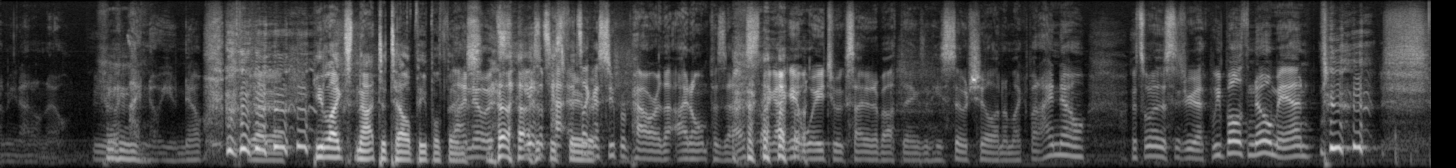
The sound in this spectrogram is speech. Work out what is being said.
I mean, I don't know. Like, mm-hmm. I know you know. Yeah, yeah. He likes not to tell people things. I know it's, pa- it's like a superpower that I don't possess. Like I get way too excited about things, and he's so chill, and I'm like, but I know. It's one of those things where you're like, we both know, man.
